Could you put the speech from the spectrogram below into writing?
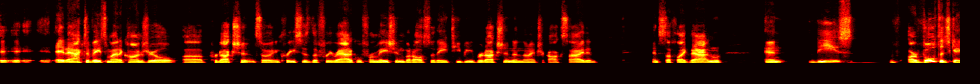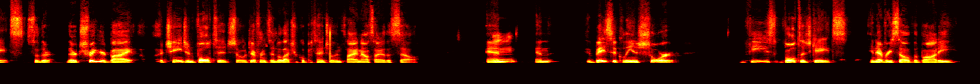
it, it, it activates mitochondrial uh, production so it increases the free radical formation but also the atp production and the nitric oxide and and stuff like that. And and these are voltage gates. So they're they're triggered by a change in voltage so a difference in electrical potential inside and outside of the cell. And Mhm. and basically in short these voltage gates in every cell of the body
